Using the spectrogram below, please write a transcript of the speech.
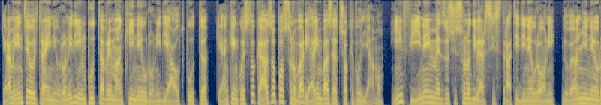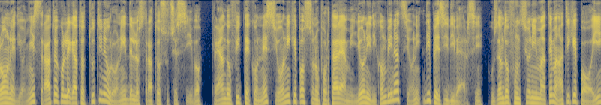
Chiaramente, oltre ai neuroni di input, avremo anche i neuroni di output, che anche in questo caso possono variare in base a ciò che vogliamo. Infine, in mezzo ci sono diversi strati di neuroni, dove ogni neurone di ogni strato è collegato a tutti i neuroni dello strato successivo creando fitte connessioni che possono portare a milioni di combinazioni di pesi diversi. Usando funzioni matematiche poi,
